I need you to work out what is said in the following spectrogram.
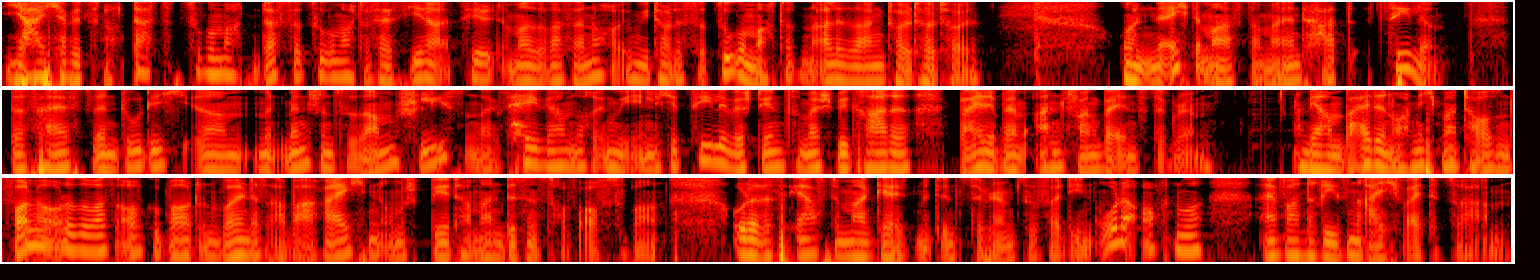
ja, ich habe jetzt noch das dazu gemacht und das dazu gemacht. Das heißt, jeder erzählt immer so, was er noch irgendwie Tolles dazu gemacht hat und alle sagen, toll, toll, toll. Und eine echte Mastermind hat Ziele. Das heißt, wenn du dich ähm, mit Menschen zusammenschließt und sagst, hey, wir haben doch irgendwie ähnliche Ziele, wir stehen zum Beispiel gerade beide beim Anfang bei Instagram. Wir haben beide noch nicht mal 1000 Follower oder sowas aufgebaut und wollen das aber erreichen, um später mal ein Business drauf aufzubauen. Oder das erste Mal Geld mit Instagram zu verdienen. Oder auch nur einfach eine riesen Reichweite zu haben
